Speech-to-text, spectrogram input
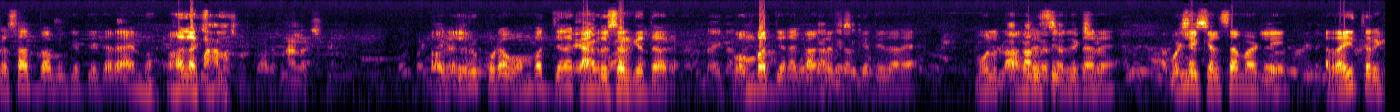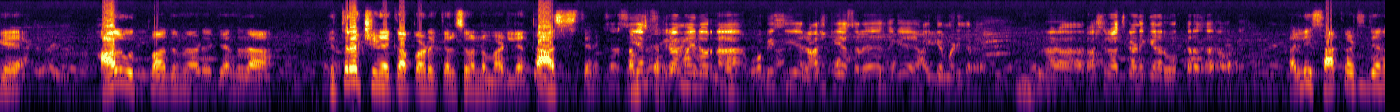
ಪ್ರಸಾದ್ ಬಾಬು ಗೆದ್ದಿದ್ದಾರೆ ಐ ಎಂ ಮಹಾಲಕ್ಷ್ಮಿ. ಮಹಾಲಕ್ಷ್ಮಿ. ಅವರೆಲ್ಲರೂ ಕೂಡ ಒಂಬತ್ತು ಜನ ಕಾಂಗ್ರೆಸ್ ಅವ್ರು ಗೆದ್ದವ್ರೆ. ಒಂಬತ್ತು ಜನ ಕಾಂಗ್ರೆಸ್ ಅವ್ರು ಗೆದ್ದಿದ್ದಾರೆ ಮೂಲ ಕಾಂಗ್ರೆಸ್ ಇದ್ದಾರೆ ಒಳ್ಳೆ ಕೆಲಸ ಮಾಡಲಿ. ರೈತರಿಗೆ ಹಾಲು ಉತ್ಪಾದನೆ ಮಾಡೋ ಜನರ ಹಿತರಕ್ಷಣೆ ಕಾಪಾಡೋ ಕೆಲಸವನ್ನು ಮಾಡಲಿ ಅಂತ ಆಶಿಸ್ತೇನೆ. ಸಿದ್ದರಾಮಯ್ಯನವ್ರನ್ನ ಒಬಿಸಿ ರಾಷ್ಟ್ರೀಯ ಸಭೆಗೆ ಆಯ್ಕೆ ಮಾಡಿದ್ದಾರೆ. ರಾಷ್ಟ್ರ ರಾಜಕಾರಣಕ್ಕೆ ಏನಾದ್ರು ಹೋಗ್ತಾರಾ ಸರ್ ಅವ್ರಿಗೆ? ಅಲ್ಲಿ ಸಾಕಷ್ಟು ಜನ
